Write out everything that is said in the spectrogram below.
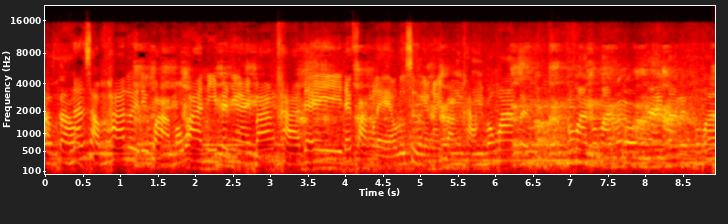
สัมนั้นสัมภาษณ์เลยดีกว่า เมื่อวานนี้เป็นยังไงบ้างคะได้ได้ฟังแล้วรู้สึกยังไงบ้างดีคะดีมากๆเลยเมื่อวานประมาณว่าร้องไห้มาเลยประมาณ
